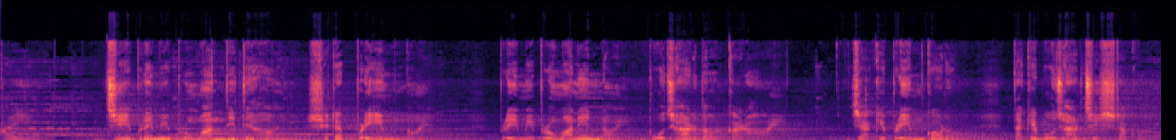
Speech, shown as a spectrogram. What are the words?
প্রেম। যে প্রেমে প্রমাণ দিতে হয়, সেটা প্রেম নয়। প্রেমে প্রমাণের নয়, বোঝার দরকার হয়। যাকে প্রেম করো, তাকে বোঝার চেষ্টা করো।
